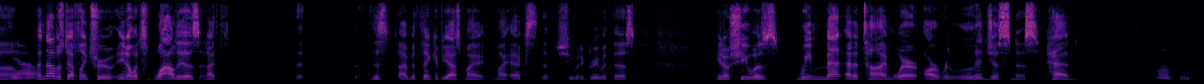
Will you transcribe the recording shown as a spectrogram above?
Um, Yeah. and that was definitely true. You know what's wild is and I th- that th- this I would think if you asked my my ex that she would agree with this. You know, she was we met at a time where our religiousness had hmm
